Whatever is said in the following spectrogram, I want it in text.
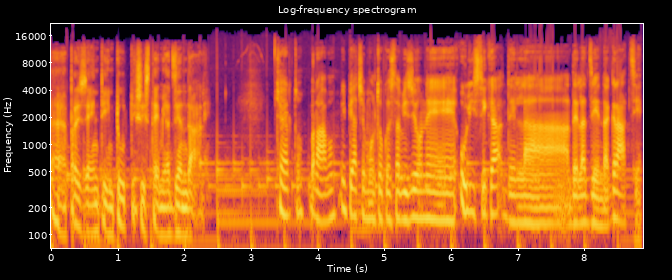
eh, presenti in tutti i sistemi aziendali. Certo, bravo, mi piace molto questa visione olistica della, dell'azienda, grazie.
